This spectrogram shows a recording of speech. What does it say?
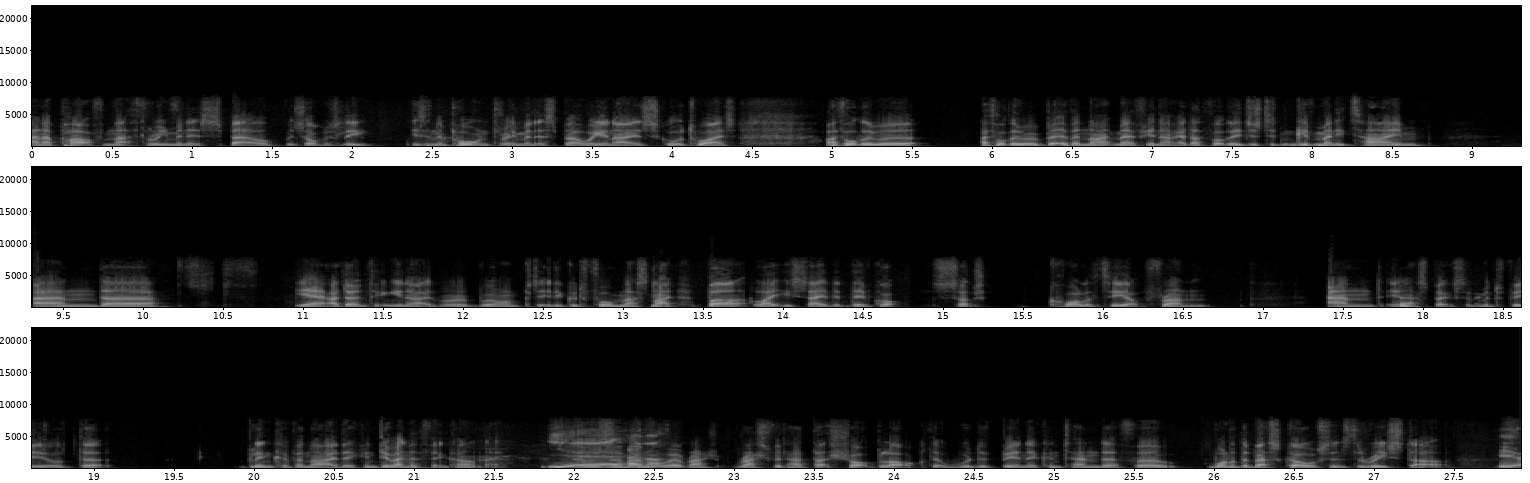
And apart from that three minute spell, which obviously is an important three minute spell where United scored twice, I thought they were I thought they were a bit of a nightmare for United. I thought they just didn't give them any time. And uh, yeah, I don't think United were, were on particularly good form last night. But like you say, that they've got such quality up front and in aspects of midfield that blink of an eye, they can do anything, can't they? Yeah. There was a moment I, where Rash, Rashford had that shot block that would have been a contender for one of the best goals since the restart. Yeah.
